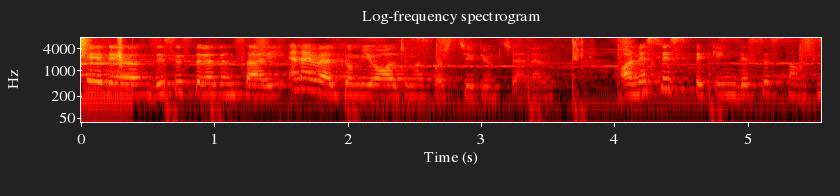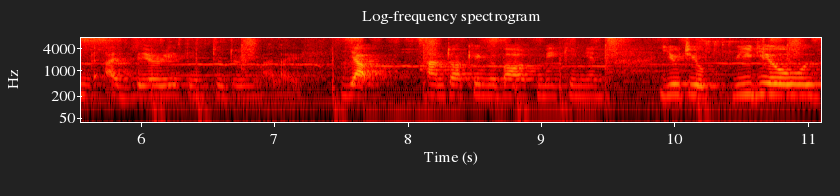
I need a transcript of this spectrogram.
this is Talat Ansari and I welcome you all to my first YouTube channel. Honestly speaking, this is something I barely think to do in my life. Yeah, I'm talking about making YouTube videos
